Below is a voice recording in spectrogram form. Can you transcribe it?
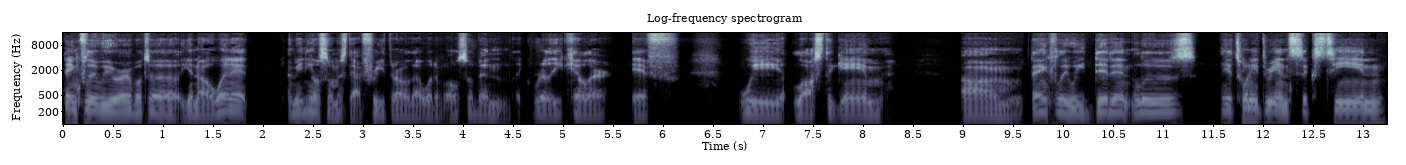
Thankfully, we were able to, you know, win it. I mean, he also missed that free throw that would have also been like really killer if we lost the game. Um, thankfully, we didn't lose. He had 23 and 16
